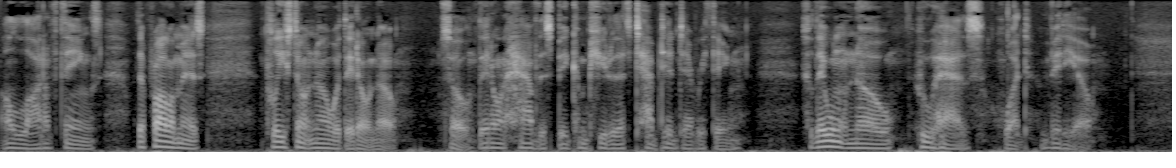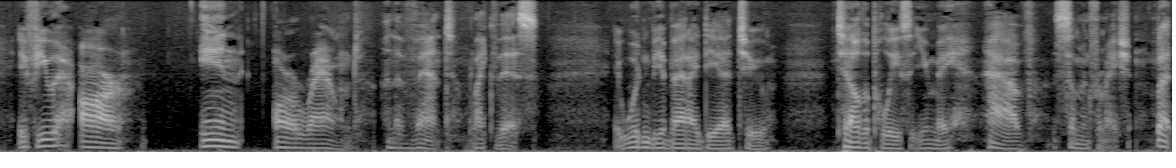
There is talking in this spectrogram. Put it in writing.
a lot of things. The problem is, police don't know what they don't know. So they don't have this big computer that's tapped into everything. So they won't know who has what video. If you are in or around an event like this, it wouldn't be a bad idea to tell the police that you may have some information. But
